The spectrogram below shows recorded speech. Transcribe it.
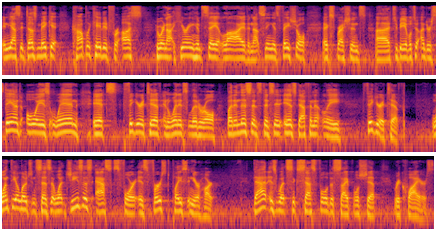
And yes, it does make it complicated for us who are not hearing him say it live and not seeing his facial expressions uh, to be able to understand always when it's figurative and when it's literal. But in this instance, it is definitely figurative. One theologian says that what Jesus asks for is first place in your heart. That is what successful discipleship requires.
